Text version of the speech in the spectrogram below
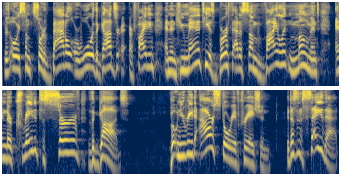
There's always some sort of battle or war. The gods are, are fighting. And then humanity is birthed out of some violent moment, and they're created to serve the gods. But when you read our story of creation, it doesn't say that.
